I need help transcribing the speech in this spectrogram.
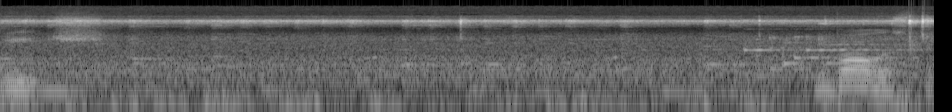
Beach. Ballistic.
